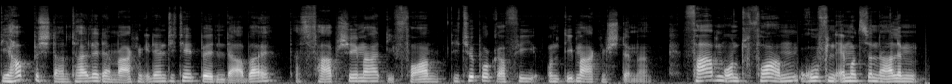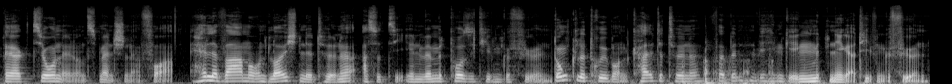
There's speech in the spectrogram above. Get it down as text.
Die Hauptbestandteile der Markenidentität bilden dabei das Farbschema, die Form, die Typografie und die Markenstimme. Farben und Formen rufen emotionale Reaktionen in uns Menschen hervor. Helle, warme und leuchtende Töne assoziieren wir mit positiven Gefühlen. Dunkle, trübe und kalte Töne verbinden wir hingegen mit negativen Gefühlen.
